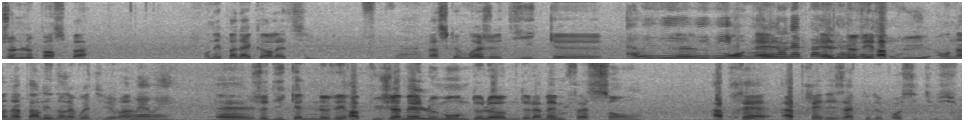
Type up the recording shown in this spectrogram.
je ne le pense pas. On n'est pas d'accord là-dessus. Parce que moi je dis que ah oui, oui, oui, oui. On, elle, en a parlé elle ne verra plus. On en a parlé dans la voiture. Hein. Ouais, ouais. Euh, je dis qu'elle ne verra plus jamais le monde de l'homme de la même façon après, après des actes de prostitution.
